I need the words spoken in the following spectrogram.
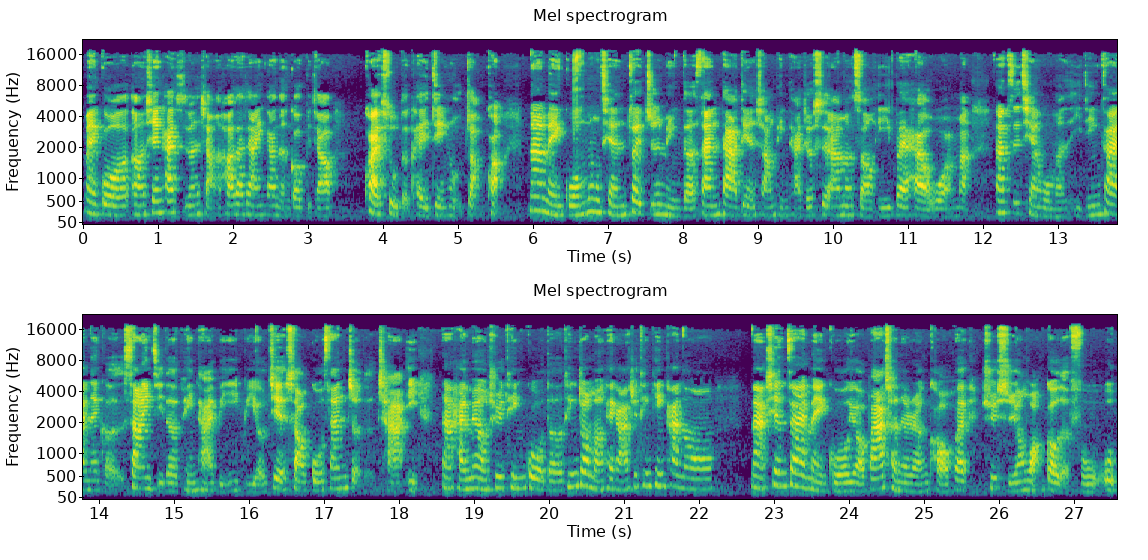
美国呃先开始分享的话，大家应该能够比较快速的可以进入状况。那美国目前最知名的三大电商平台就是 Amazon、eBay 还有沃尔玛。那之前我们已经在那个上一集的平台比一比有介绍过三者的差异，那还没有去听过的听众们可以赶快去听听看哦。那现在美国有八成的人口会去使用网购的服务。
